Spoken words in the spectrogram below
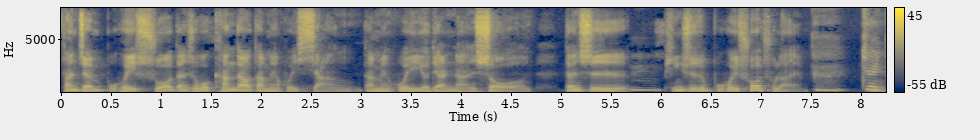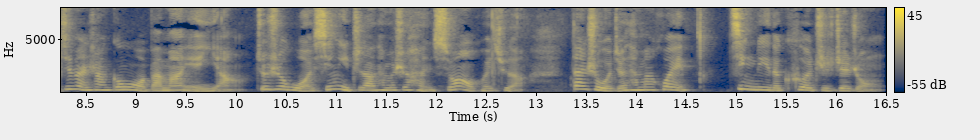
反正不会说，但是我看到他们会想，他们会有点难受，但是平时就不会说出来。这基本上跟我爸妈也一样，就是我心里知道他们是很希望我回去的，但是我觉得他们会尽力的克制这种，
